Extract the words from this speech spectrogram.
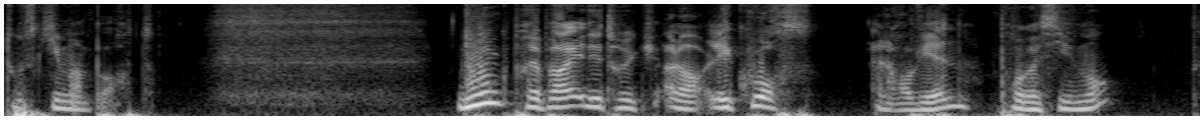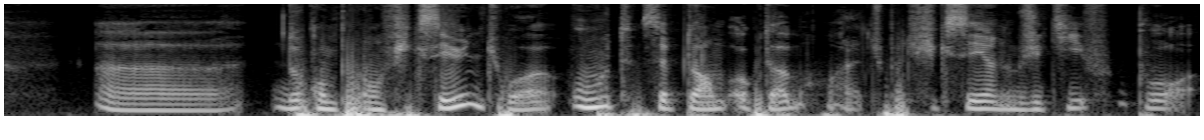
tout ce qui m'importe. Donc préparer des trucs. Alors les courses, elles reviennent progressivement. Euh, donc on peut en fixer une, tu vois, août, septembre, octobre. Voilà, tu peux te fixer un objectif pour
